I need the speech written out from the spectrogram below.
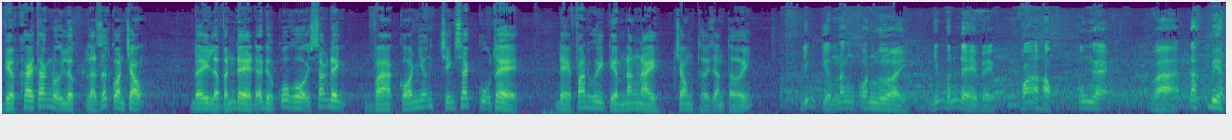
Việc khai thác nội lực là rất quan trọng. Đây là vấn đề đã được Quốc hội xác định và có những chính sách cụ thể để phát huy tiềm năng này trong thời gian tới. Những tiềm năng con người, những vấn đề về khoa học, công nghệ và đặc biệt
